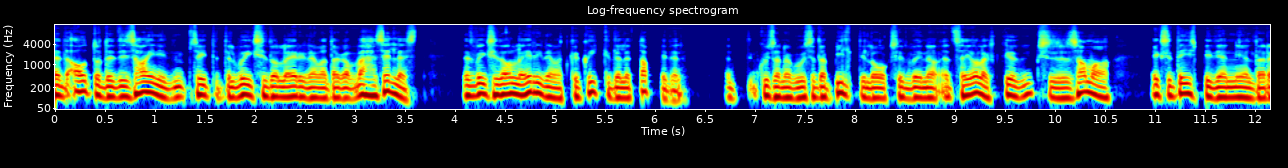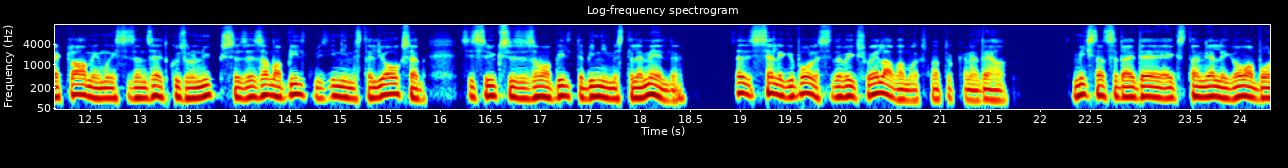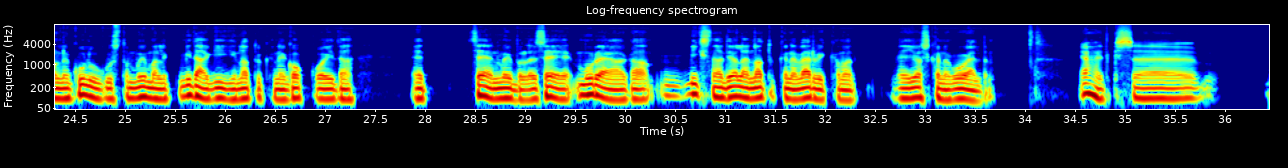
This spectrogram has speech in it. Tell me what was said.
need autode disainid sõitjatel võiksid olla erinevad, aga vähe sellest, need võiksid olla erinevad ka kõikidel etappidel. et kui sa nagu seda pilti looksid või no, et sa ei oleks kõige üks ja seesama eks see teistpidi on nii-öelda reklaami mõistes on see, et kui sul on üks ja seesama pilt, mis inimestel jookseb, siis see üks ja seesama pilt jääb inimestele meelde. sellegipoolest seda võiks ju elavamaks natukene teha. miks nad seda ei tee, eks ta on jällegi omapoolne kulu, kust on võimalik midagigi natukene kokku hoida. et see on võib-olla see mure, aga miks nad ei ole natukene värvikamad, ei oska nagu öelda. jah, et kas äh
